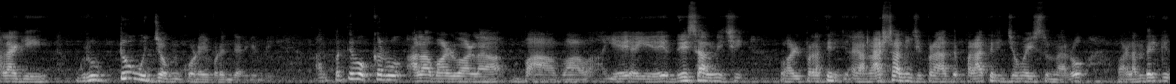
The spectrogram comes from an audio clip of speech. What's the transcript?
అలాగే గ్రూప్ టూ ఉద్యోగం కూడా ఇవ్వడం జరిగింది. ప్రతి ఒక్కరూ అలా వాళ్ళు వాళ్ళ ఏ ఏ దేశాల నుంచి వాళ్ళు ప్రాతి రాష్ట్రాల నుంచి ప్రాతి ప్రాతినిధ్యం వహిస్తున్నారో వాళ్ళందరికీ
